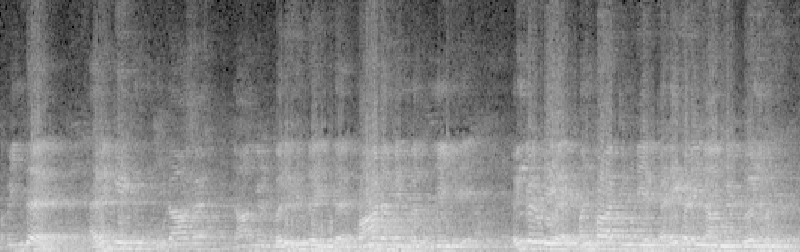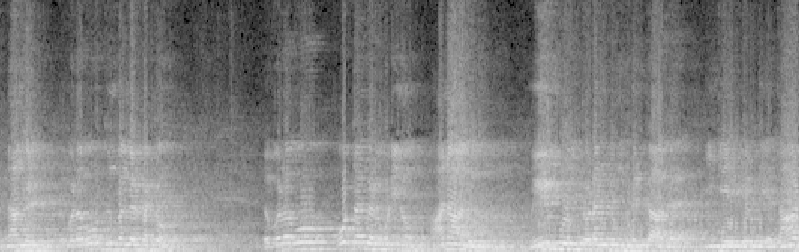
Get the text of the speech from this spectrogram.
அப்ப இந்த அரங்கேற்றத்தின் ஊடாக நாங்கள் பெறுகின்ற இந்த பாடம் என்பது உண்மையிலே எங்களுடைய பண்பாட்டினுடைய கலைகளை நாங்கள் பேணுவது. நாங்கள் எவ்வளவோ துன்பங்கள் பட்டோம் எவ்வளவோ ஓட்டங்கள் ஓடினோம். ஆனாலும் மீண்டும் தொடங்கும் விடுக்காக இங்கே எங்களுடைய தாட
